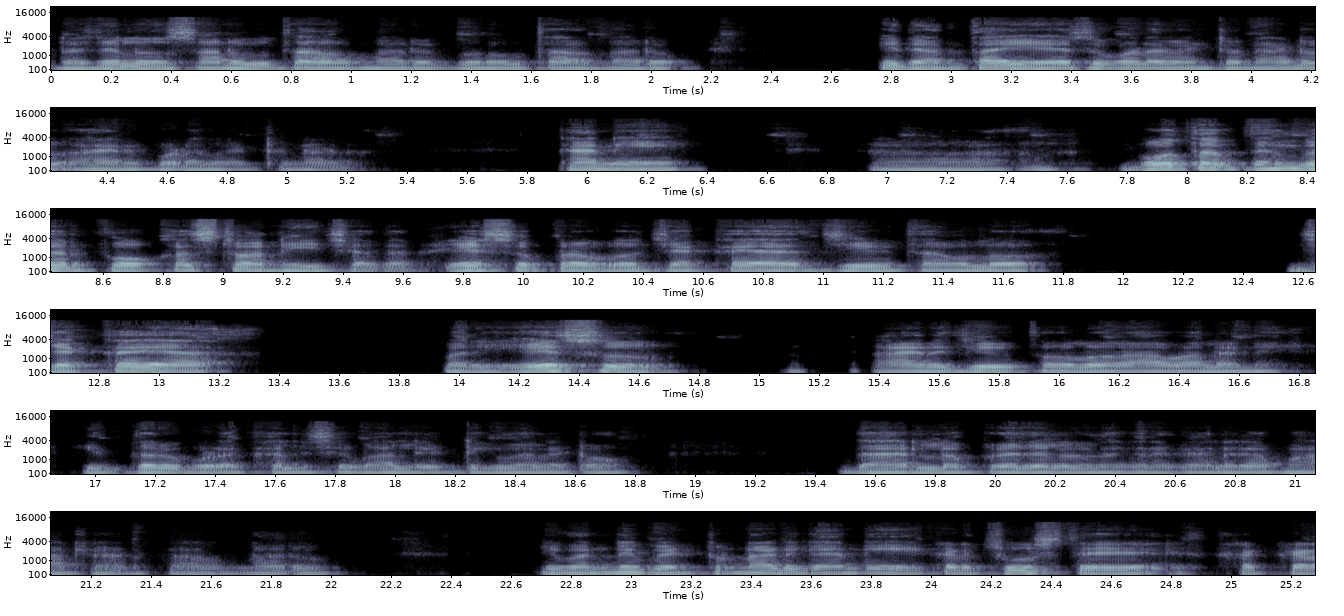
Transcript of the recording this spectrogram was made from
ప్రజలు సనుగుతా ఉన్నారు గురుగుతా ఉన్నారు. ఇదంతా యేసు కూడా వింటున్నాడు ఆయన కూడా వింటున్నాడు. కానీ both of them were focused on each other Yesu ప్రభు జక్కయ్య జీవితంలో జక్కయ్య మరి యేసు ఆయన జీవితంలో రావాలని ఇద్దరు కూడా కలిసి వాళ్ళ ఇంటికి వెళ్ళటం దారిలో ప్రజలు రకరకాలుగా మాట్లాడుతూ ఉన్నారు. ఇవన్నీ వింటున్నాడు కానీ ఇక్కడ చూస్తే అక్కడ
